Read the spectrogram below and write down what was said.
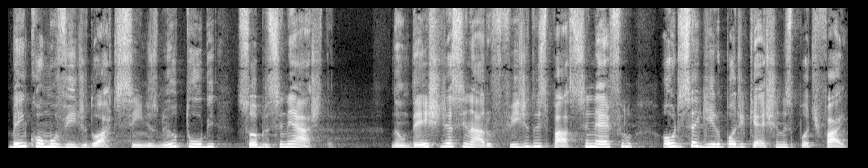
bem como o vídeo do Artcines no YouTube sobre o cineasta. Não deixe de assinar o feed do Espaço Cinéfilo ou de seguir o podcast no Spotify.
